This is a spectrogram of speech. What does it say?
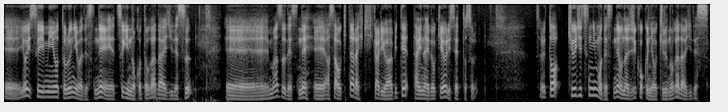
えー、良い睡眠をとるにはですね、次のことが大事です。えー、まずですね、えー、朝起きたら光を浴びて体内時計をリセットする。それと休日にもですね、同じ時刻に起きるのが大事です。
